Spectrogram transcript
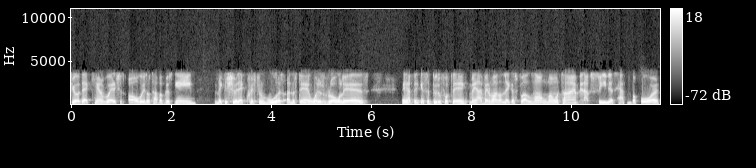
sure that Cam Reddish is always on top of his game, making sure that Christian Woods understands what his role is. And I think it's a beautiful thing. I mean, I've been around the Lakers for a long, long time, and I've seen this happen before.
